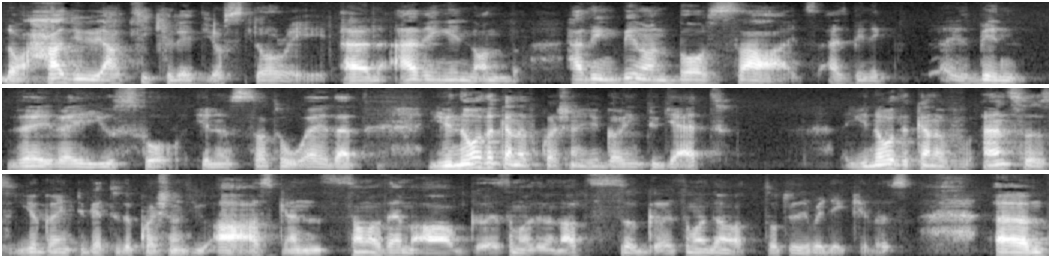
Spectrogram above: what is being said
no, how do you articulate your story? And having in on, having been on both sides has been has been very very useful in a sort of way that you know the kind of question you're going to get, you know the kind of answers you're going to get to the questions you ask, and some of them are good, some of them are not so good, some of them are totally ridiculous. Um,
